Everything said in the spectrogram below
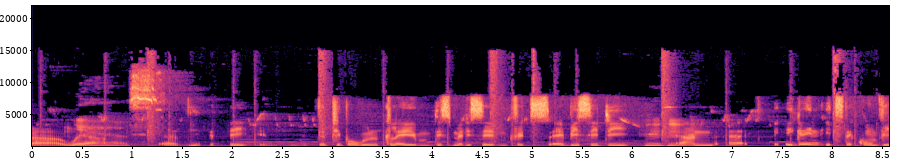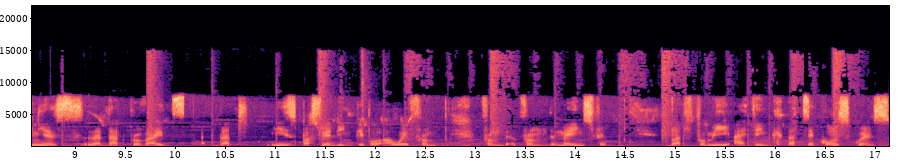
uh, where yes. uh, the, the, the, people will claim this medicine treats ABCD, mm-hmm. and uh, again, it's the convenience that that provides that is persuading people away from from the, from the mainstream. But for me, I think that's a consequence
